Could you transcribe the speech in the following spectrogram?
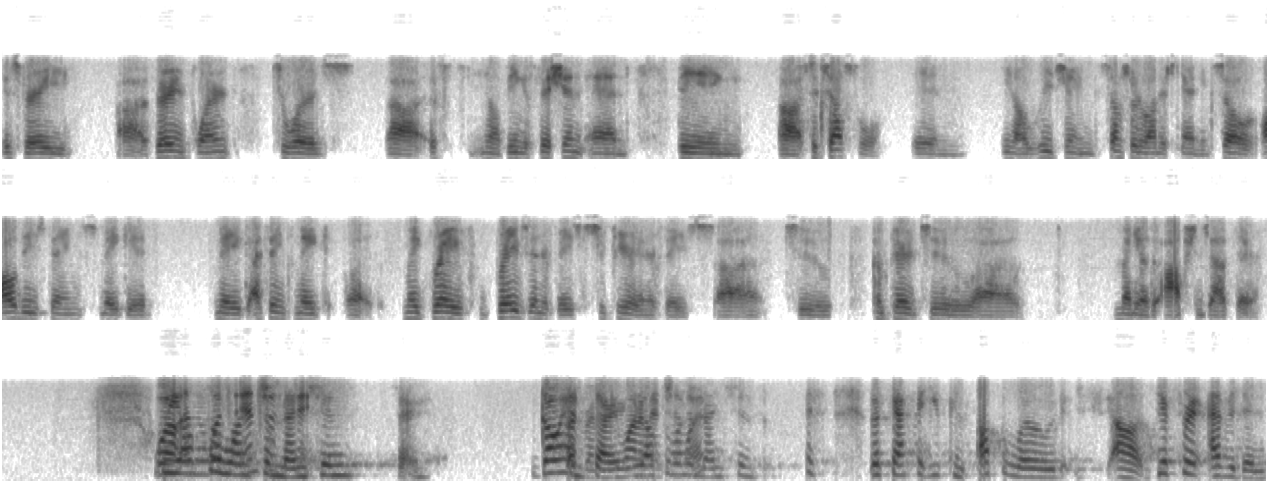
is very uh, very important towards uh, if, you know being efficient and being uh, successful in you know reaching some sort of understanding. So all these things make it make I think make uh, make Brav Brav's interface a superior interface uh, to compared to uh, many other options out there. Well, we also want to mention. Sorry. Go ahead. I'm sorry. we also want to mention the fact that you can upload uh, different evidence,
